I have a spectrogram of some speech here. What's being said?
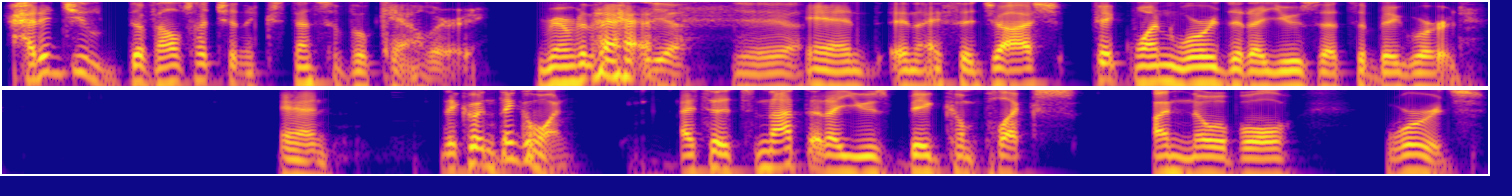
"How did you develop such an extensive vocabulary?" Remember that? Yeah. Yeah. Yeah. And and I said, "Josh, pick one word that I use that's a big word." And they couldn't think of one. I said, "It's not that I use big, complex, unknowable words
